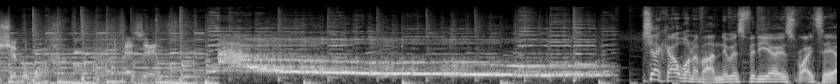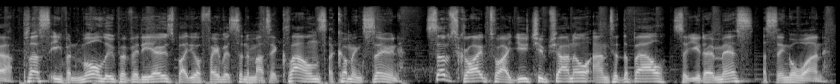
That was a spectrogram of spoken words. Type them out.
Sugar Wolf. As in. Check out one of our newest videos right here. Plus, even more Looper videos about your favorite cinematic clowns are coming soon. Subscribe to our YouTube channel and hit the bell so you don't miss a single one.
